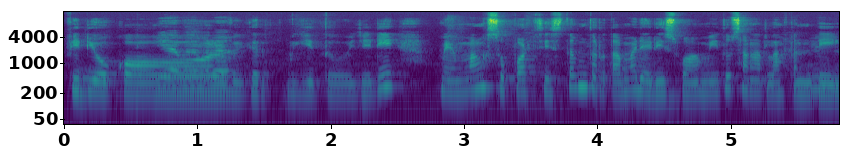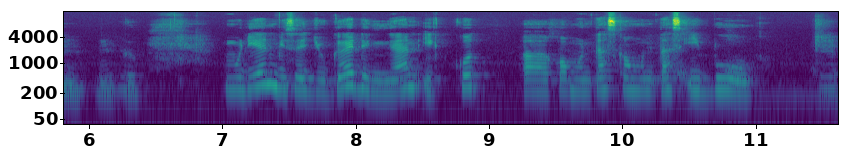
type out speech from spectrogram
video call Iya, benar-benar. begitu begitu. jadi memang support system terutama dari suami itu sangatlah penting gitu. Kemudian bisa juga dengan ikut eh, komunitas-komunitas ibu Hmm,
